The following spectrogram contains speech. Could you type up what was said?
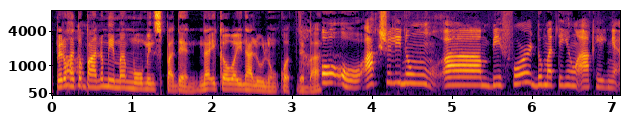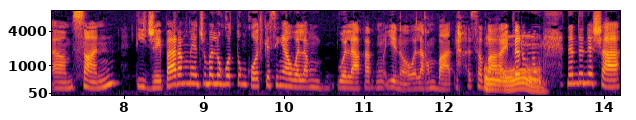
Pero kahit paano may mga moments pa din na ikaw ay nalulungkot, 'di ba? Oo, actually nung um, before dumating yung aking um, son, TJ, parang medyo malungkot-lungkot kasi nga walang wala kang, you know, wala kang bata sa bahay. Oo. Pero nung nandun na siya,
